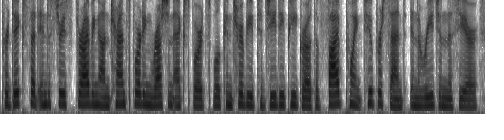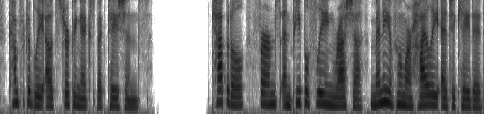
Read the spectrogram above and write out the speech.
predicts that industries thriving on transporting Russian exports will contribute to GDP growth of 5.2% in the region this year, comfortably outstripping expectations capital, firms, and people fleeing Russia, many of whom are highly educated,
